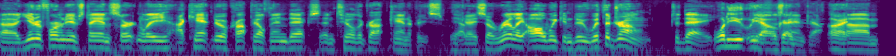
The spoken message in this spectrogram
uh, uniformity of stand certainly. I can't do a crop health index until the crop canopies. Yep. Okay, so really all we can do with the drone today. What do you? Yeah. Okay. Stand count. All right. Um,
